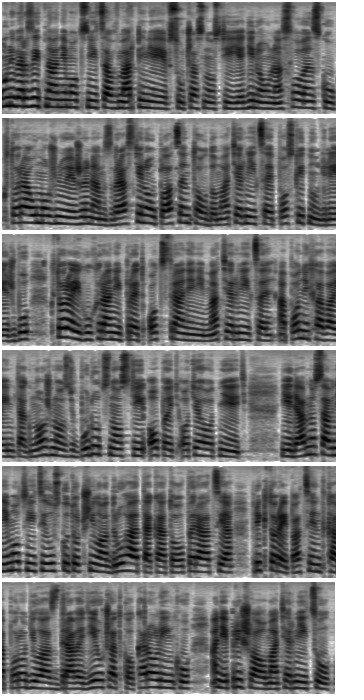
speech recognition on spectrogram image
Univerzitná nemocnica v Martine je v súčasnosti jedinou na Slovensku, ktorá umožňuje ženám s vrastenou placentou do maternice poskytnúť liečbu, ktorá ich uchráni pred odstránením maternice a ponecháva im tak možnosť v budúcnosti opäť otehotnieť. Nedávno sa v nemocnici uskutočnila druhá takáto operácia, pri ktorej pacientka porodila zdravé dievčatko Karolínku a neprišla o maternicu.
